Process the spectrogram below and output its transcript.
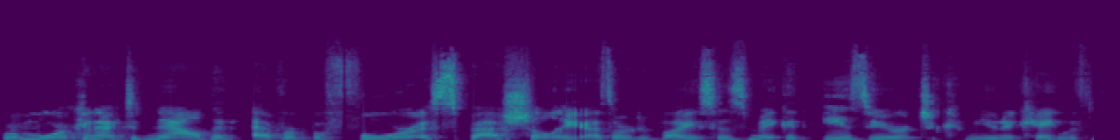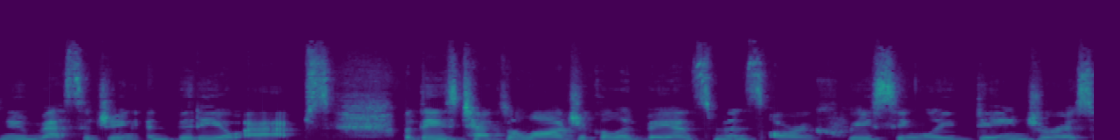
We're more connected now than ever before, especially as our devices make it easier to communicate with new messaging and video apps. But these technological advancements are increasingly dangerous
